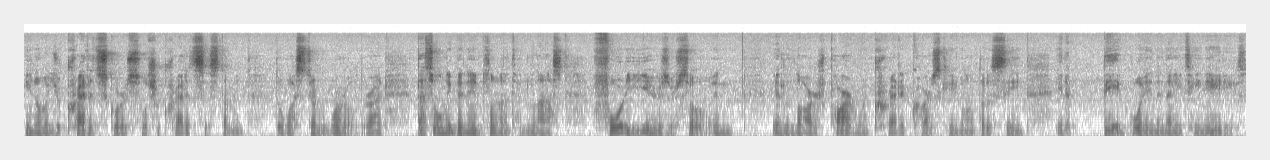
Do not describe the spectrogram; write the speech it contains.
you know your credit score social credit system in the western world right? That's only been implemented in the last 40 years or so in in large part when credit cards came onto the scene in a big way in the 1980s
